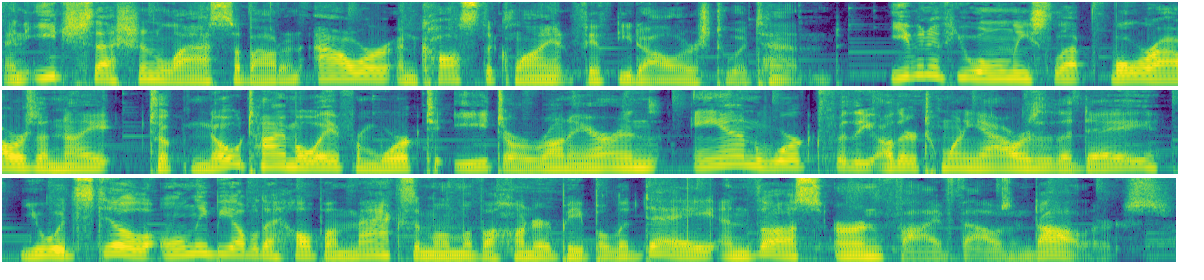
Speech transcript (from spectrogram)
and each session lasts about an hour and costs the client $50 to attend. Even if you only slept 4 hours a night, took no time away from work to eat or run errands, and worked for the other 20 hours of the day, you would still only be able to help a maximum of 100 people a day and thus earn $5,000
